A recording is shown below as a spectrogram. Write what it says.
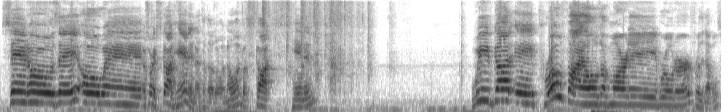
San Jose, Owen. Oh, sorry, Scott Hannan. I thought that was Owen Nolan, but Scott Hannan. We've got a profiles of Marty Brodeur for the Devils.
